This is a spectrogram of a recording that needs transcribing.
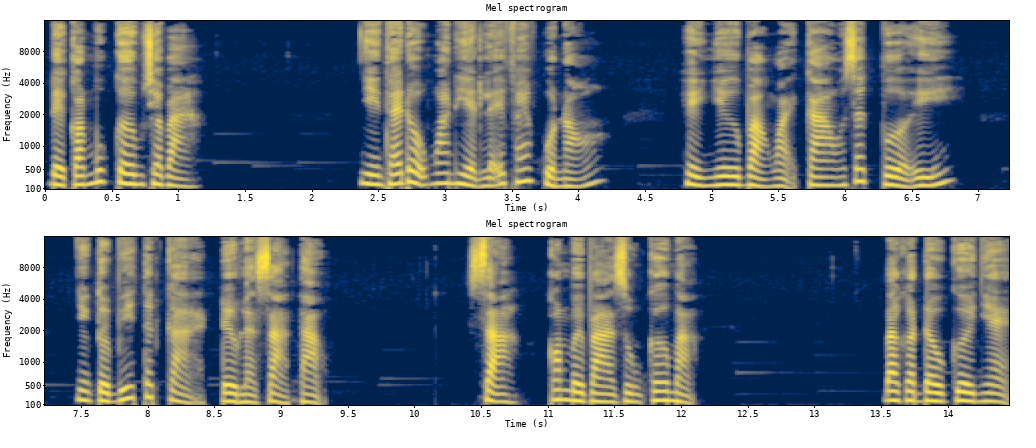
Để con múc cơm cho bà. Nhìn thái độ ngoan hiền lễ phép của nó, hình như bà ngoại cao rất vừa ý. Nhưng tôi biết tất cả đều là giả tạo. Dạ, con mời bà dùng cơm ạ. Bà gật đầu cười nhẹ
